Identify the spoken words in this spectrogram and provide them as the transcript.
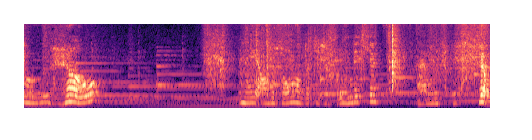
Oh, zo. Nee, andersom, want dat is een vlindertje. Hij moet zo. Zo.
